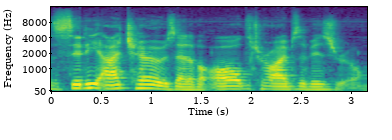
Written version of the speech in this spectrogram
the city I chose out of all the tribes of Israel.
